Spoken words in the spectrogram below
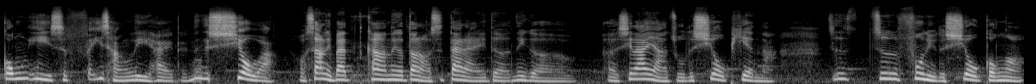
工艺是非常厉害的。那个绣啊，我上礼拜看到那个段老师带来的那个呃西拉雅族的绣片呐、这这是妇女的绣工哦。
